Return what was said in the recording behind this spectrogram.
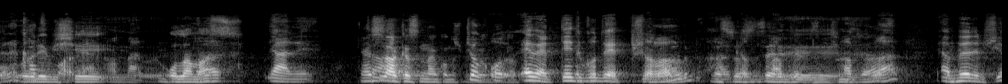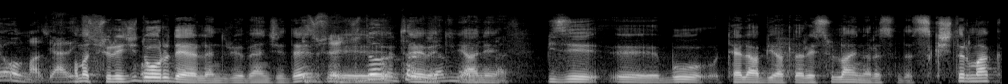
şeylere öyle bir şey yani onlar. olamaz. yani Yani siz arkasından konuşmuş çok o, evet dedikodu etmiş olalım. Nasıl olsa Arkasından seyrediyoruz içimiz rahat. Ya böyle bir şey olmaz yani. Ama Hiç- süreci doğru değerlendiriyor bence de. süreci Ee, doğru, tabii Evet canım, yani öyle. bizi e, bu Tel Abyad'la Resulayn arasında sıkıştırmak,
